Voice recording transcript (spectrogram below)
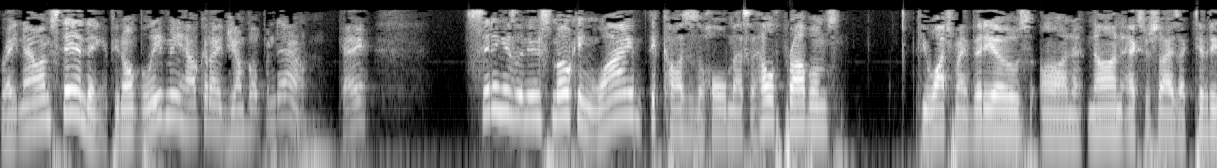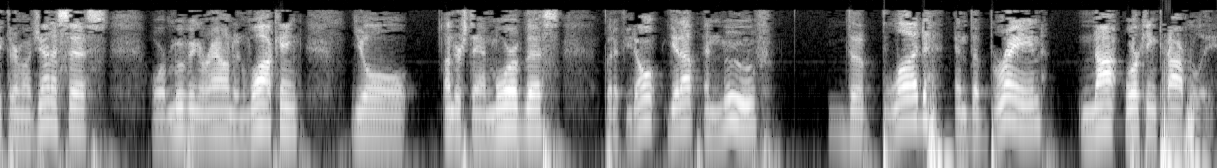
Right now I'm standing. If you don't believe me, how could I jump up and down? Okay? Sitting is the new smoking. Why? It causes a whole mess of health problems. If you watch my videos on non-exercise activity thermogenesis or moving around and walking, you'll understand more of this. But if you don't get up and move, the blood and the brain not working properly.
